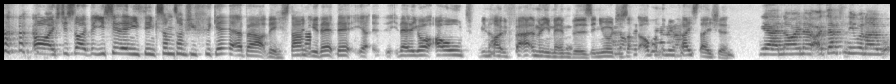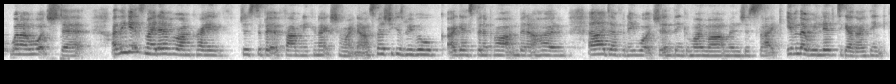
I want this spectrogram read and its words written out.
oh, it's just like, but you sit there and you think sometimes you forget about this, don't you? They're, they're, they're your old, you know, family members, and you're just like, I want the new PlayStation. Yeah, no, I know. I definitely when I when I watched it, I think it's made everyone crave just a bit of family connection right now, especially because we've all, I guess, been apart and been at home. And I definitely watch it and think of my mum and just like, even though we live together, I think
